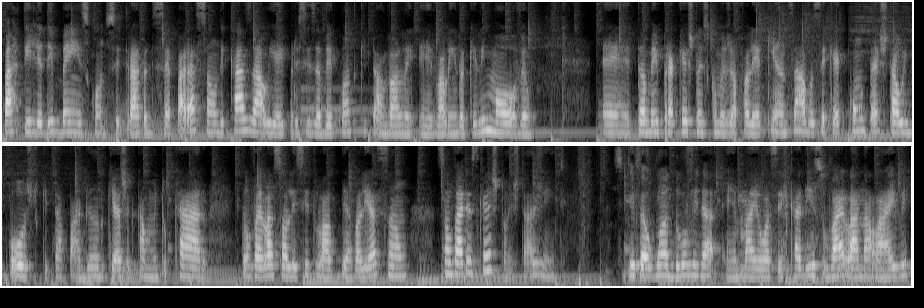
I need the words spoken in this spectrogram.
partilha de bens quando se trata de separação de casal e aí precisa ver quanto que está valendo, é, valendo aquele imóvel. É, também para questões como eu já falei aqui antes, ah, você quer contestar o imposto que está pagando, que acha que está muito caro, então vai lá solicita o laudo de avaliação. São várias questões, tá, gente? Se tiver alguma dúvida é, maior acerca disso, vai lá na live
